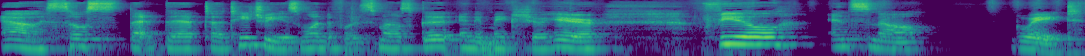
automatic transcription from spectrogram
Oh, so that that uh, tea tree is wonderful. It smells good and it makes your hair feel and smell great.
